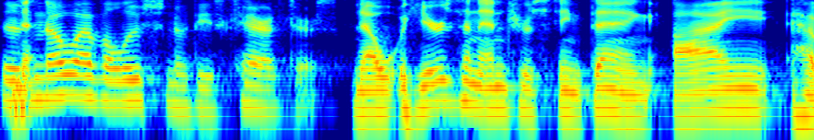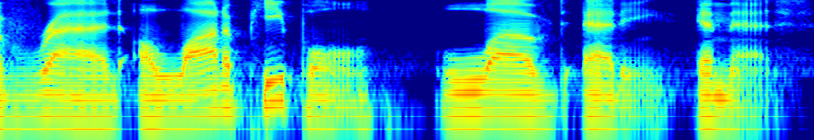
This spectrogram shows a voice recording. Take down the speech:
There's no evolution of these characters. Now, here's an interesting thing. I have read a lot of people loved Eddie in this,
